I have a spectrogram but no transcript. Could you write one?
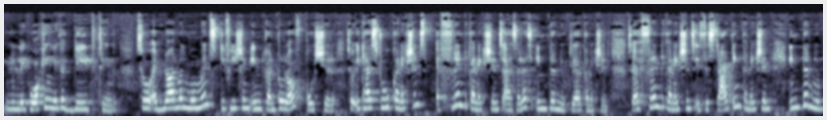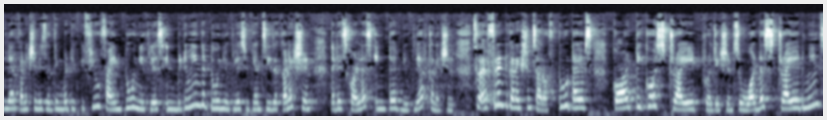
like walking like a gait thing. So abnormal movements deficient in control of posture. So it has two connections efferent connections as well as internuclear connections so efferent connections is the starting connection internuclear connection is nothing but if you find two nucleus in between the two nucleus you can see the connection that is called as internuclear connection. So efferent connections are of two types corticostriate projection. So what does striate means?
